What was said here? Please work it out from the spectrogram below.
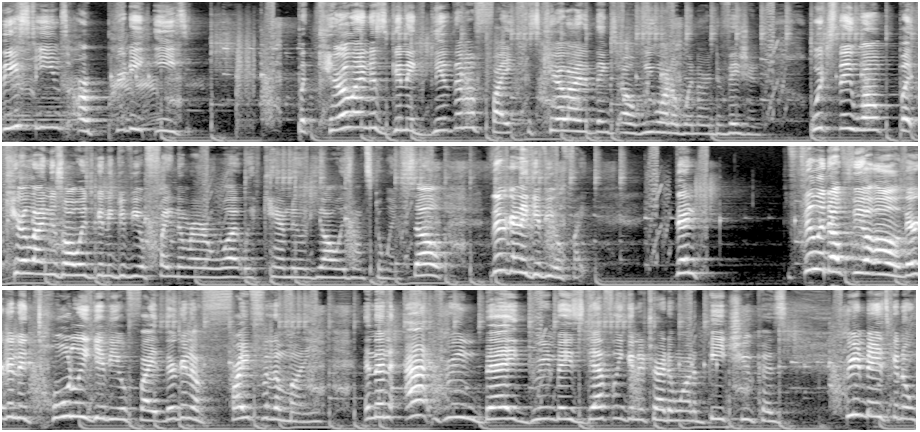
these teams are pretty easy. But Carolina's going to give them a fight because Carolina thinks, oh, we want to win our division. Which they won't, but Carolina's always going to give you a fight no matter what. With Cam Newton, he always wants to win. So, they're going to give you a fight. Then Philadelphia, oh, they're going to totally give you a fight. They're going to fight for the money. And then at Green Bay, Green Bay's definitely going to try to want to beat you because Green Bay's going to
